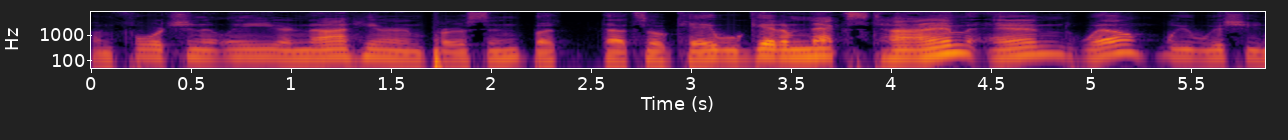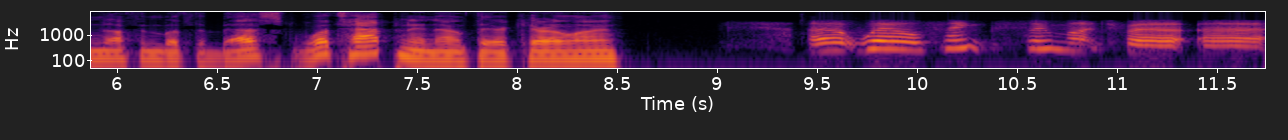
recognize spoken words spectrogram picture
Unfortunately, you're not here in person, but that's okay. We'll get them next time. And, well, we wish you nothing but the best. What's happening out there, Caroline? Uh, well, thanks so much for uh,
